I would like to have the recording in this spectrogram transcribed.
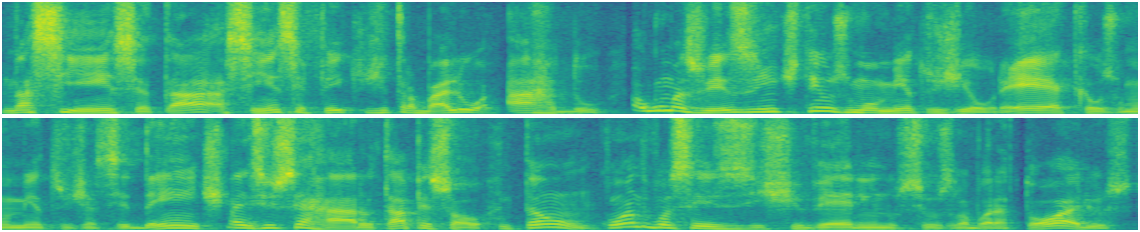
na ciência, tá? A ciência é feita de trabalho árduo. Algumas vezes a gente tem os momentos de eureka, os momentos de acidente, mas isso é raro, tá, pessoal? Então, quando vocês estiverem nos seus laboratórios,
